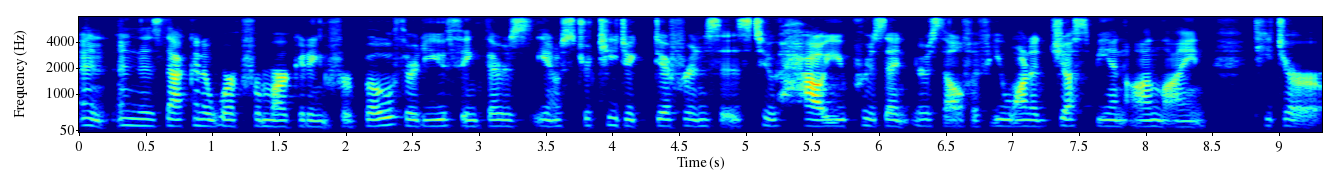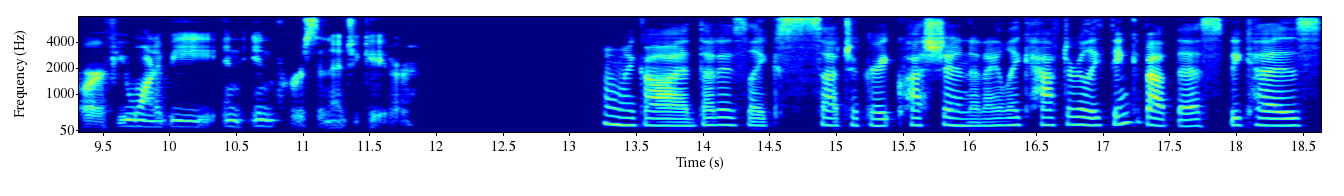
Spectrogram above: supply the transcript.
and and is that going to work for marketing for both, or do you think there's, you know, strategic differences to how you present yourself if you want to just be an online teacher or if you want to be an in-person educator? Oh my God, that is like such a great question. And I like have to really think about this because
